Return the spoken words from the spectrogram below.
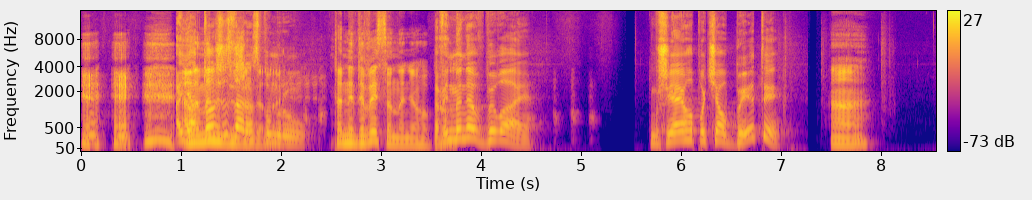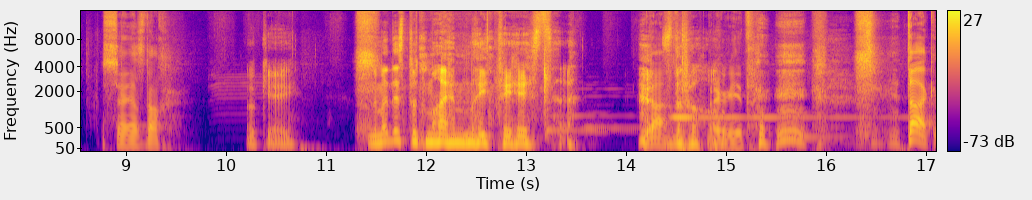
А Але я мене теж дуже зараз далеко. помру. Та не дивися на нього. Та він мене вбиває. Тому що я його почав бити. А, Все, я здох. окей. Ну, ми десь тут маємо знайтися. Да. Здорово. Привіт. Так,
